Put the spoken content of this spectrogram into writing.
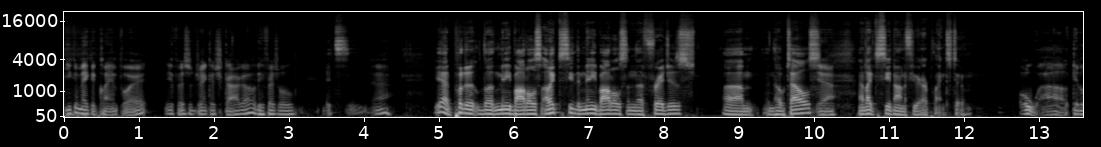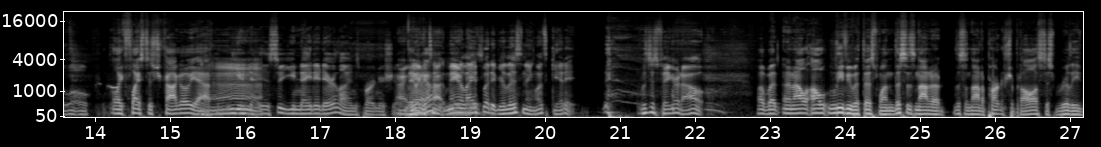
you can make a claim for it. The official drink of Chicago, the official. it's Yeah. Yeah, put it the mini bottles. I like to see the mini bottles in the fridges um, in the hotels. Yeah. I'd like to see it on a few airplanes too. Oh wow, get a little. Like flights to Chicago. Yeah. Ah. uni- it's a United Airlines partnership. All right, There we you gotta go. talk. Mayor Lightfoot, if you're listening, let's get it. let's just figure it out. Uh, but and I'll I'll leave you with this one. This is not a this is not a partnership at all. It's just really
